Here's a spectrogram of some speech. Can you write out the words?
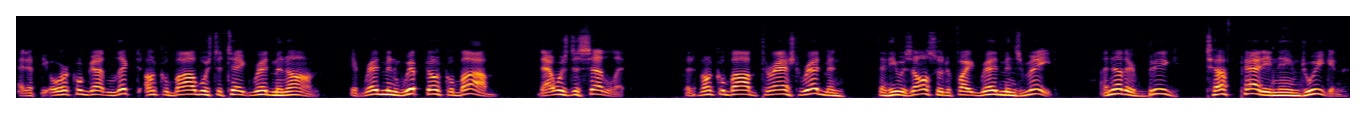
and if the Oracle got licked, Uncle Bob was to take Redmond on. If Redmond whipped Uncle Bob, that was to settle it. But if Uncle Bob thrashed Redmond, then he was also to fight Redmond's mate, another big, tough Paddy named Duigan.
